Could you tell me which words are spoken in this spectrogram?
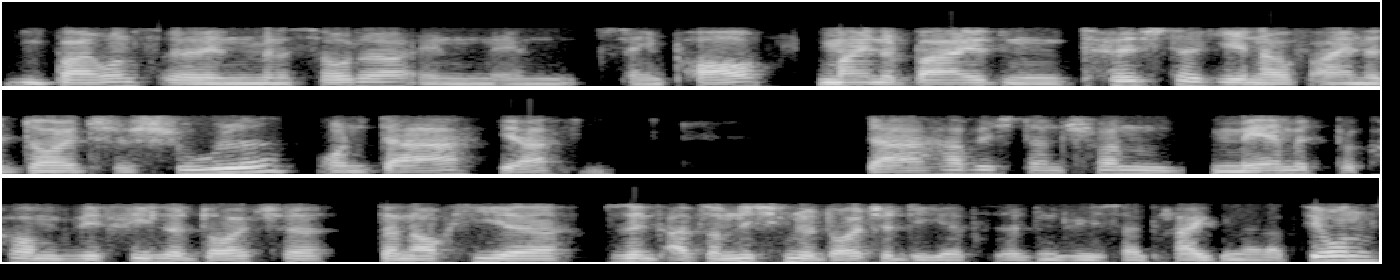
bei uns in Minnesota, in, in St. Paul. Meine beiden Töchter gehen auf eine deutsche Schule und da, ja, da habe ich dann schon mehr mitbekommen, wie viele Deutsche dann auch hier sind. Also nicht nur Deutsche, die jetzt irgendwie seit drei Generationen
